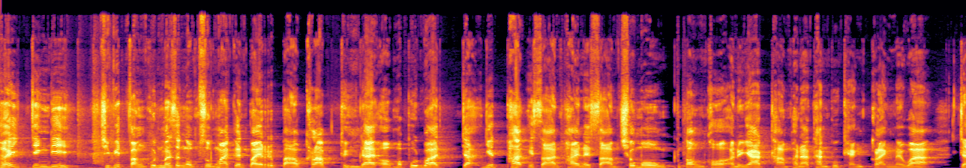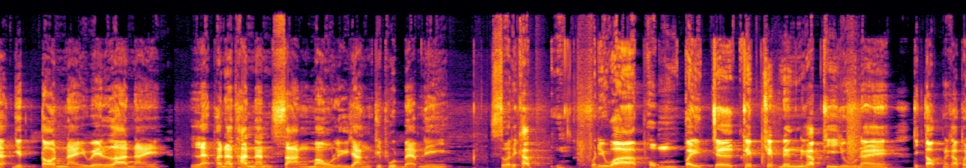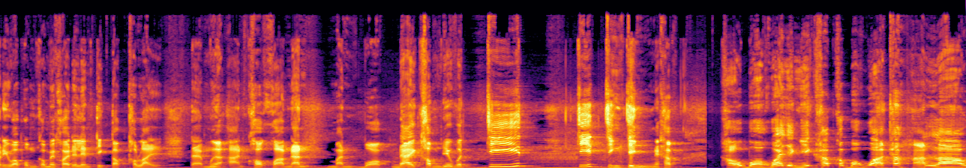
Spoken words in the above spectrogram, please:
เฮ้ย จริงดิ ชีวิตฝั่งคุณมันสงบสุขมากเกินไปหรือเปล่าครับ ถึงได้ออกมาพูดว่าจะยึดภาคอีสานภายใน 3 ชั่วโมง ต้องขออนุญาตถามพนักท่านผู้แข็งแกร่งหน่อยว่า จะยึดตอนไหนเวลาไหน และพนักท่านนั้นสั่งเมาหรือยังที่พูดแบบนี้ สวัสดีครับพอดีว่าผมไปเจอคลิปคลิปหนึ่งนะครับที่อยู่ใน TikTok นะครับพอดีว่าผมก็ไม่ค่อยได้เล่น TikTok เท่าไหร่ แต่เมื่ออ่านข้อความนั้น มันบอกได้คำเดียวว่าจี๊ดจี๊ดจริง ๆ นะครับ เขาบอกไว้อย่างนี้ครับ เขาบอกว่าทหารลาว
